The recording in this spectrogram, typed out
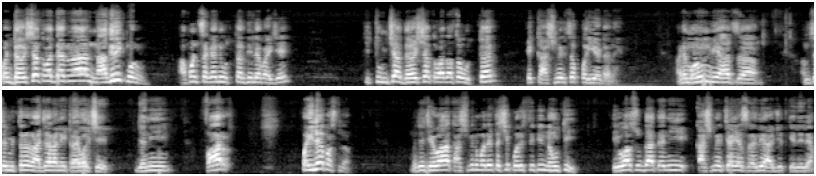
पण दहशतवाद्यांना नागरिक म्हणून आपण सगळ्यांनी उत्तर दिलं पाहिजे की तुमच्या दहशतवादाचं उत्तर हे काश्मीरचं पर्यटन आहे. आणि म्हणून मी आज आमचे मित्र राजा राणी ट्रॅव्हल्सचे ज्यांनी फार पहिल्यापासनं. म्हणजे जेव्हा काश्मीरमध्ये तशी परिस्थिती नव्हती तेव्हा सुद्धा त्यांनी काश्मीरच्या या सहली आयोजित केलेल्या.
